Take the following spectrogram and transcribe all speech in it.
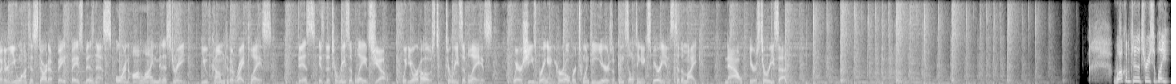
Whether you want to start a faith based business or an online ministry, you've come to the right place. This is the Teresa Blaze Show with your host, Teresa Blaze, where she's bringing her over 20 years of consulting experience to the mic. Now, here's Teresa. Welcome to the Teresa Blaze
